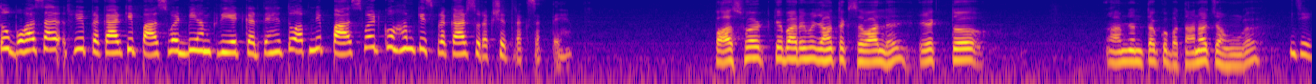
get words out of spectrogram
तो बहुत सारे प्रकार के पासवर्ड भी हम क्रिएट करते हैं तो अपने पासवर्ड को हम किस प्रकार सुरक्षित रख सकते हैं? पासवर्ड के बारे में जहाँ तक सवाल है एक तो आम जनता को बताना चाहूँगा जी।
